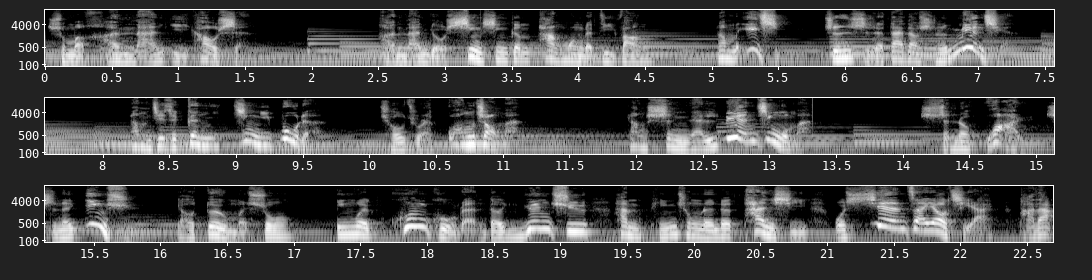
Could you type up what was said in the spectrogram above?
是我们很难依靠神，很难有信心跟盼望的地方。让我们一起真实的带到神的面前，让我们接着更进一步的求主来光照们，让圣灵来炼净我们。神的话语，神的应许，要对我们说。因为困苦人的冤屈和贫穷人的叹息，我现在要起来，把他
